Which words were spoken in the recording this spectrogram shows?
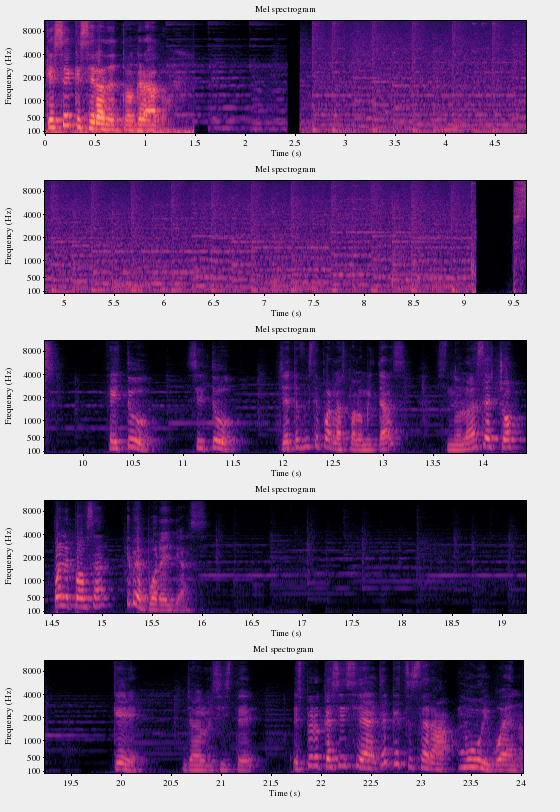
que sé que será de tu agrado. Psst. Hey tú, si tú, ¿ya te fuiste por las palomitas? Si no lo has hecho, ponle pausa y ve por ellas. ¿Qué? ¿Ya lo hiciste? Espero que así sea, ya que esto será muy bueno.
